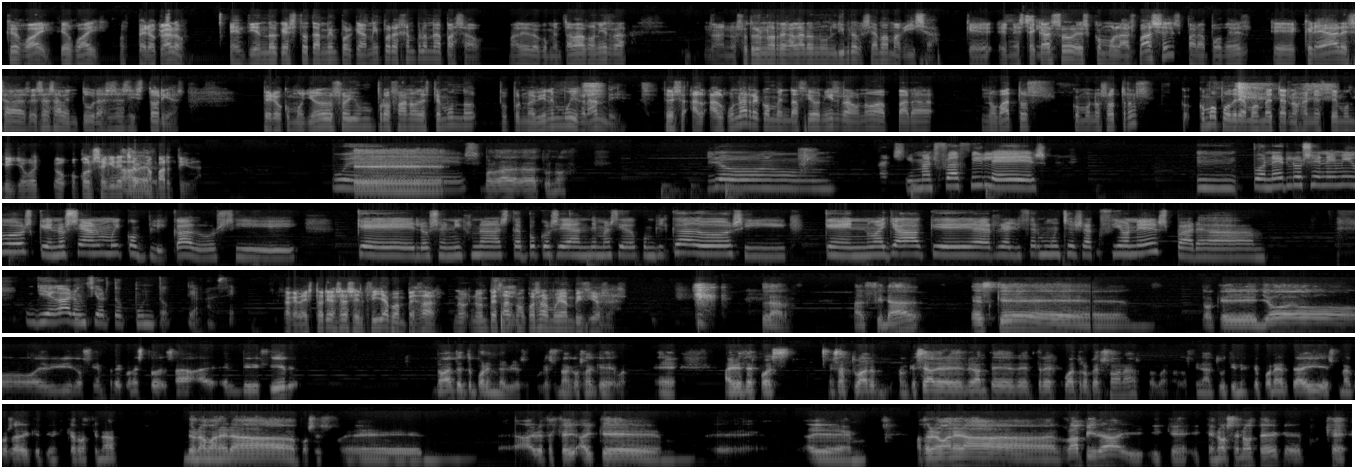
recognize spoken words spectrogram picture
Qué guay, qué guay. Pero claro, entiendo que esto también, porque a mí, por ejemplo, me ha pasado, ¿vale? Lo comentaba con Irra. A nosotros nos regalaron un libro que se llama Maguisa, que en este Sí. caso es como las bases para poder eh, crear esas, esas aventuras, esas historias. Pero como yo soy un profano de este mundo, pues, pues me viene muy grande. Entonces, ¿al- ¿alguna recomendación, Isra o no, para novatos como nosotros? ¿Cómo podríamos meternos en este mundillo o, o conseguir echar una partida? Pues Eh, Bueno, dale, dale tú, ¿no? lo así más fácil es mm, poner los enemigos que no sean muy complicados y que los enigmas tampoco sean demasiado complicados y que no haya que realizar muchas acciones para llegar a un cierto punto de avance. O sea, que la historia sea sencilla para empezar. No, no empezar Sí. con cosas muy ambiciosas. Claro. Al final es que lo que yo he vivido siempre con esto, o sea, el dirigir, normalmente te pone nervioso, porque es una cosa que, bueno, eh, hay veces pues es actuar, aunque sea de- delante de tres, cuatro personas, pues bueno, al final tú tienes que ponerte ahí, es una cosa de que tienes que reaccionar de una manera, pues eso, eh, hay veces que hay, que eh, eh, hacer de una manera rápida y, que, no se note que-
